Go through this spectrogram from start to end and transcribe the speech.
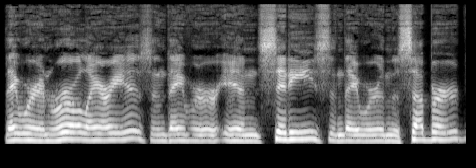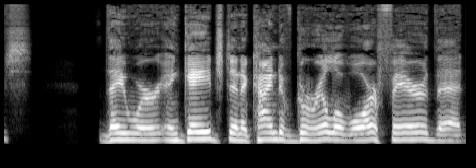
They were in rural areas and they were in cities and they were in the suburbs. They were engaged in a kind of guerrilla warfare that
